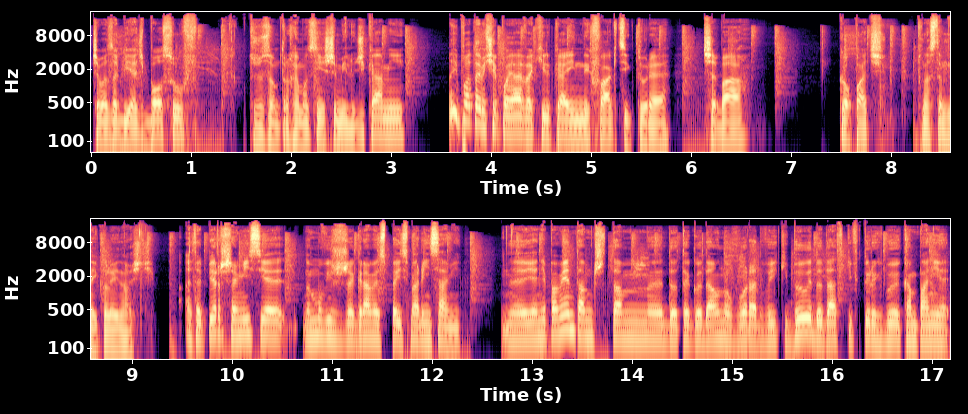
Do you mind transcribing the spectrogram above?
Trzeba zabijać bossów, którzy są trochę mocniejszymi ludzikami. No i potem się pojawia kilka innych fakcji, które trzeba kopać w następnej kolejności. A te pierwsze misje, no mówisz, że gramy Space Marinesami. Y, Ja nie pamiętam, czy tam y, do tego Dawn of War 2 były dodatki, w których były kampanie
